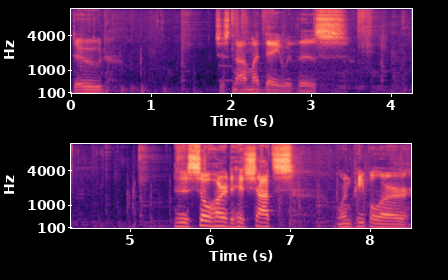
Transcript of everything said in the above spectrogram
Dude. Just not my day with this. It is so hard to hit shots when people are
